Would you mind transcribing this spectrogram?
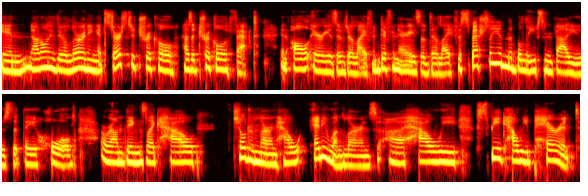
in not only their learning, it starts to trickle, has a trickle effect in all areas of their life, in different areas of their life, especially in the beliefs and values that they hold around things like how children learn, how anyone learns, uh, how we speak, how we parent,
